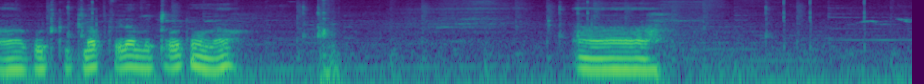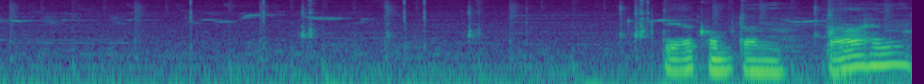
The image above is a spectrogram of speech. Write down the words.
Ah, gut geklappt wieder mit drücken, ne? Äh der kommt dann dahin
